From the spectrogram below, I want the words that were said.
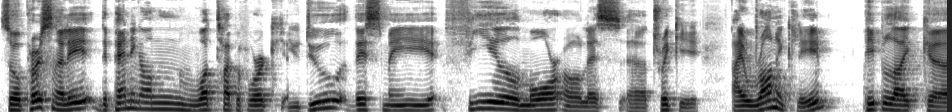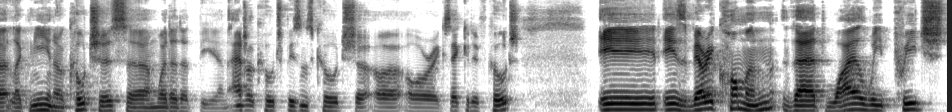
So, personally, depending on what type of work you do, this may feel more or less uh, tricky. Ironically, people like uh, like me, you know, coaches, um, whether that be an agile coach, business coach, uh, or, or executive coach, it is very common that while we preach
